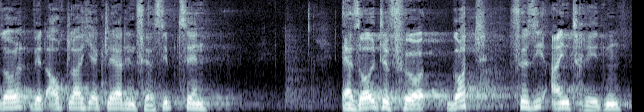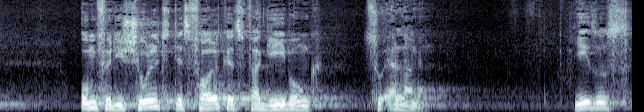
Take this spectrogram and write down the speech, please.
soll, wird auch gleich erklärt in Vers 17. Er sollte für Gott für sie eintreten, um für die Schuld des Volkes Vergebung zu erlangen. Jesus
